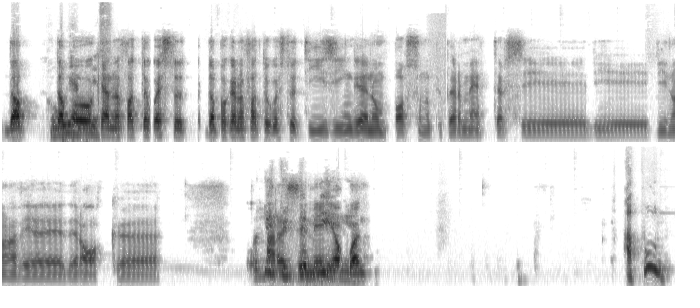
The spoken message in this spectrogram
Do- dopo, che hanno fatto questo, dopo che hanno fatto questo teasing non possono più permettersi di, di non avere The Rock eh, a WrestleMania quant... appunto.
